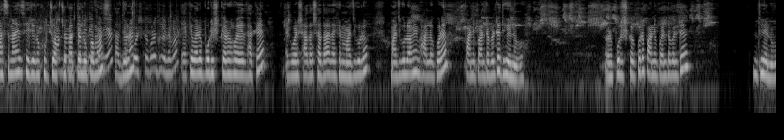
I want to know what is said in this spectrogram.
আঁশ নাই সেই জন্য খুব চকচকা তেলুকা মাছ তার জন্য পরিষ্কার করে ধুয়ে নেব। একেবারে পরিষ্কার হয়ে থাকে একবারে সাদা সাদা। দেখেন মাছগুলো মাছগুলো আমি ভালো করে পানি পাল্টা পাল্টে ধুয়ে নেব। এবার পরিষ্কার করে পানি পাল্টা পাল্টে ধুয়ে নেব।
